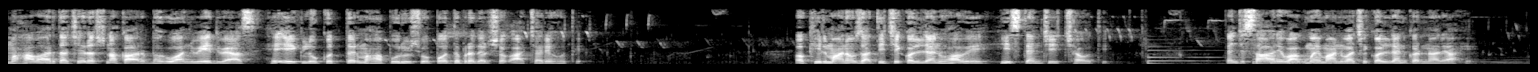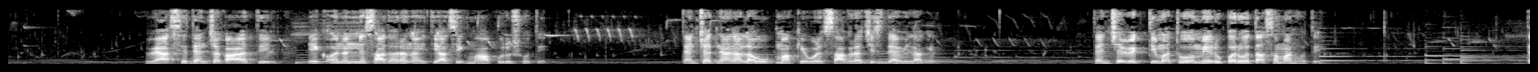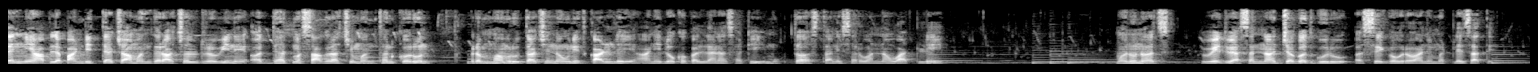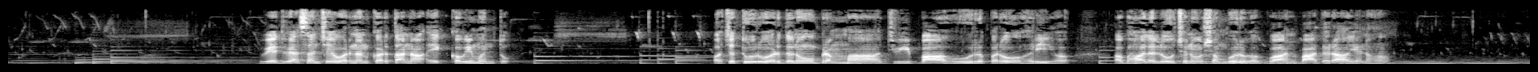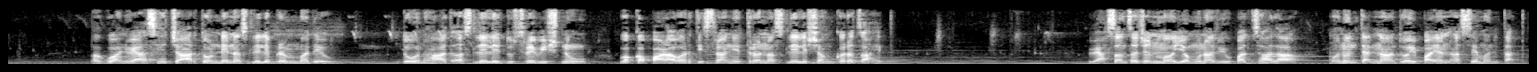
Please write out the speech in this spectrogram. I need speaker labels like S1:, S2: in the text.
S1: महाभारताचे रचनाकार भगवान वेदव्यास हे एक लोकोत्तर महापुरुष व पथप्रदर्शक आचार्य होते. अखिल मानवजातीचे कल्याण व्हावे हीच त्यांची इच्छा होती. त्यांचे सारे वाङ्मय मानवाचे कल्याण करणारे आहे. व्यास हे त्यांच्या काळातील एक अनन्यसाधारण ऐतिहासिक महापुरुष होते. त्यांच्या ज्ञानाला उपमा केवळ सागराचीच द्यावी लागेल. त्यांचे व्यक्तिमत्व मेरू पर्वतासमान होते. त्यांनी आपल्या पांडित्याच्या मंदराचल रवीने अध्यात्मसागराचे मंथन करून ब्रह्मामृताचे नवनीत काढले आणि लोककल्याणासाठी मुक्त असताना सर्वांना वाटले. म्हणूनच वेदव्यासांना जगद्गुरु असे गौरवाने म्हटले जाते. वेदव्यासांचे वर्णन करताना एक कवी म्हणतो अचतुर्वर्दनो ब्रह्मा द्विबाहूर परो हरिह अभाल लोचनो भगवान बादरायन. भगवान व्यास हे चार तोंडे नसलेले ब्रह्मदेव दोन हात असलेले दुसरे विष्णू व कपाळावर तिसरा नेत्र नसलेले शंकरच आहेत. व्यासांचा जन्म यमुना द्वीपात झाला म्हणून त्यांना द्वैपायन असे म्हणतात.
